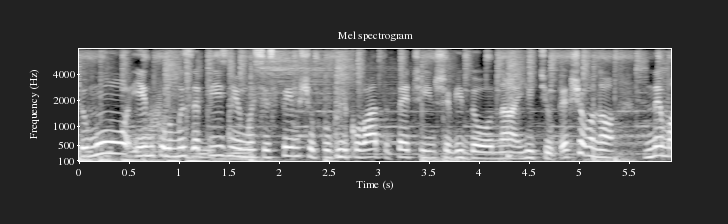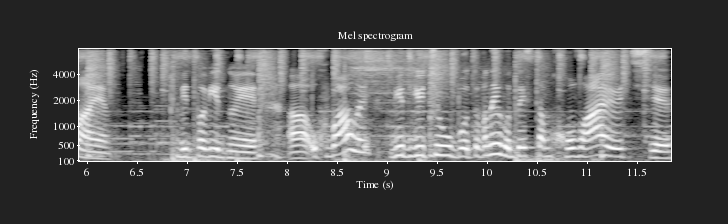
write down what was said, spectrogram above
Тому інколи ми запізнюємося з тим, щоб публікувати те чи інше відео на YouTube. Якщо воно не має відповідної ухвали від YouTube, то вони його десь там ховають, е,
